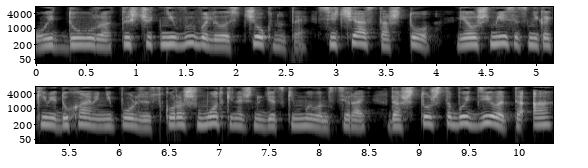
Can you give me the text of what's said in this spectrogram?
«Ой, дура, ты ж чуть не вывалилась, чокнутая. Сейчас-то что? Я уж месяц никакими духами не пользуюсь, скоро шмотки начну детским мылом стирать. Да что ж с тобой делать-то, а?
